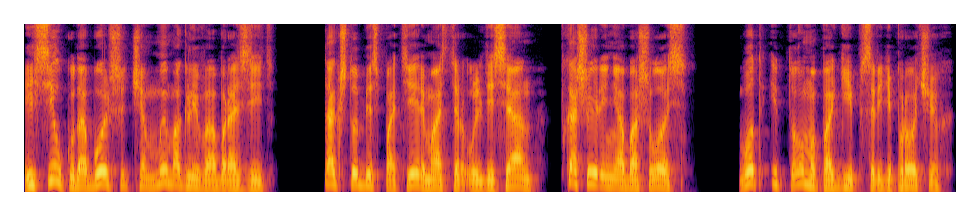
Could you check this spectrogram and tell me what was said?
и сил куда больше, чем мы могли вообразить. Так что без потерь мастер Ульдисян в Хашире не обошлось. Вот и Тома погиб среди прочих.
